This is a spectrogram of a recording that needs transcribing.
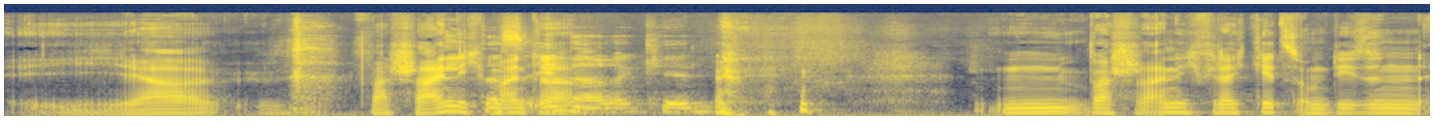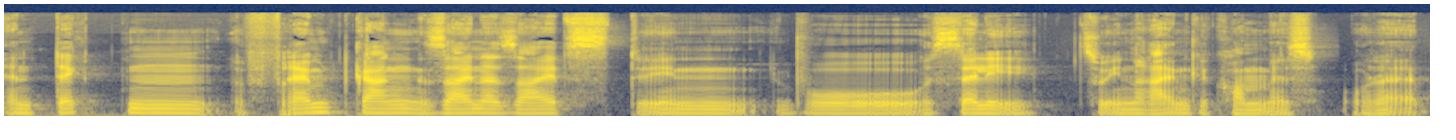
Ja, wahrscheinlich das meint er. Das innere Kind. Wahrscheinlich, vielleicht geht es um diesen entdeckten Fremdgang seinerseits, den, wo Sally zu ihnen reingekommen ist. Oder er,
